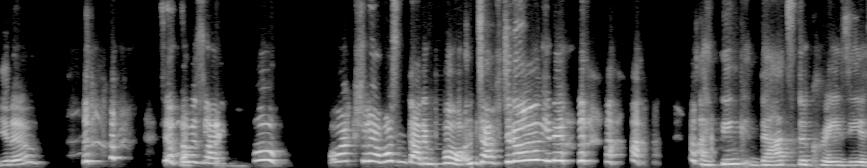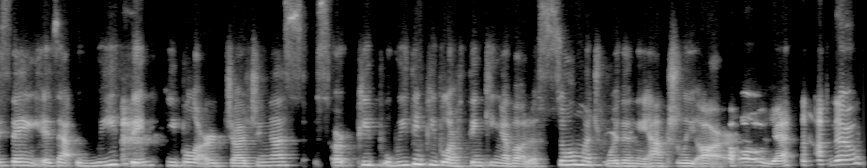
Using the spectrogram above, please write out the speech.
you know. so I was like, oh, oh, actually, I wasn't that important after all, you know. I think that's the craziest thing is that we think people are judging us or people we think people are thinking about us so much more than they actually are. Oh yeah. no.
